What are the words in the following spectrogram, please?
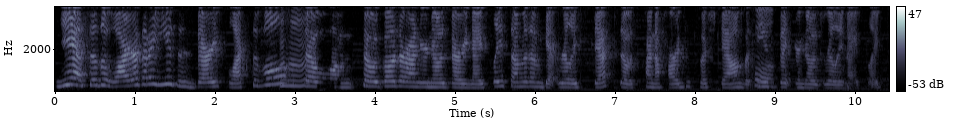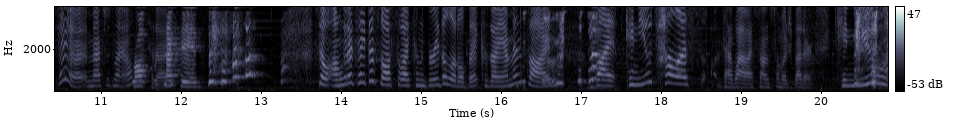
Yeah, so the wire that I use is very flexible. Mhm. So um so it goes around your nose very nicely. Some of them get really stiff, so it's kind of hard to push down, but these fit your nose really nicely. Hey, it matches my outfit Well today. protected. So I'm gonna take this off so I can breathe a little bit because I am inside. but can you tell us that? Wow, I sound so much better. Can you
